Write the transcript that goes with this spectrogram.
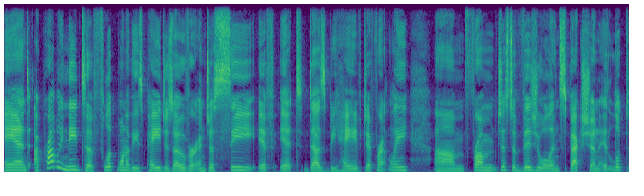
And I probably need to flip one of these pages over and just see if it does behave differently. Um, from just a visual inspection, it looked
